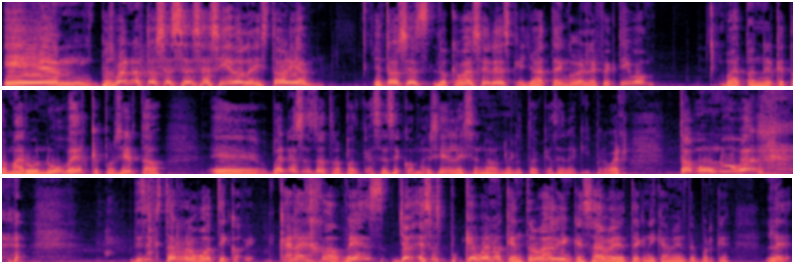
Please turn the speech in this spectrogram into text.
Y pues bueno, entonces esa ha sido la historia. Entonces lo que voy a hacer es que ya tengo el efectivo. Voy a tener que tomar un Uber, que por cierto, eh, bueno, ese es otro podcast, ese comercial, ese no, no lo tengo que hacer aquí, pero bueno, tomo un Uber. Dice que estoy robótico. Carajo, ¿ves? Yo, eso es, qué bueno que entró alguien que sabe técnicamente, porque le,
